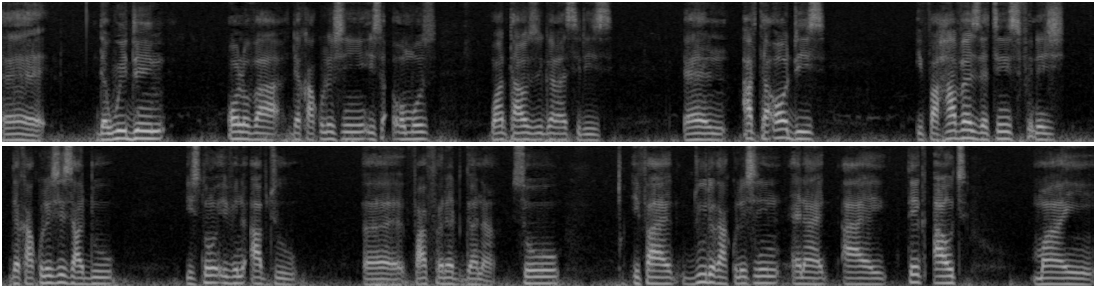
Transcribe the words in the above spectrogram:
uh, the weeding all over the calculation is almost one thousand ghana cedis. And after all this if i harvest the things finish the calculations i do is not even up to uh, 500 ghana. So if i do the calculation and i i take out my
